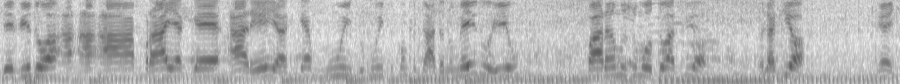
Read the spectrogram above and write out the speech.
devido à praia que é areia, que é muito, muito complicada. No meio do rio, paramos o motor aqui, ó. Olha aqui, ó. Gente,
